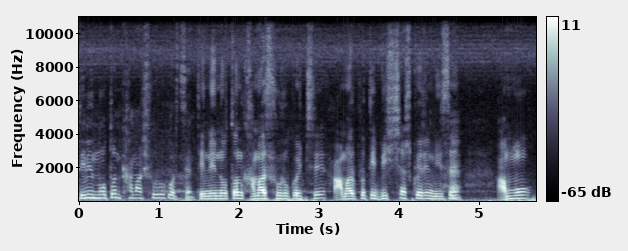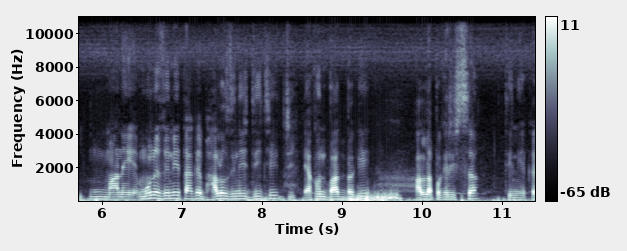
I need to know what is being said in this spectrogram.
তিনি নতুন খামার শুরু করছেন? তিনি নতুন খামার শুরু করছে। আমার প্রতি বিশ্বাস করে নিছে। হ্যাঁ। আম্মু মানে মনে জানি তাকে ভালো জিনিস দিয়েছি। এখন বাদ বাকি আল্লাহ পাকের ইচ্ছা তিনি একে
